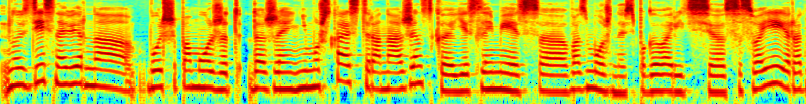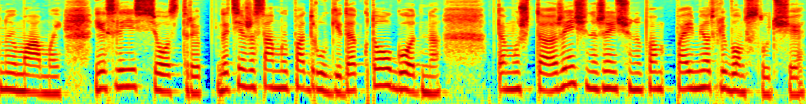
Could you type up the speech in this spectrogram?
ну, здесь, наверное, больше поможет даже не мужская сторона, а женская, если имеется возможность поговорить со своей родной мамой, если есть сестры, да те же самые подруги, да кто угодно. Потому что женщина женщину поймет в любом случае.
